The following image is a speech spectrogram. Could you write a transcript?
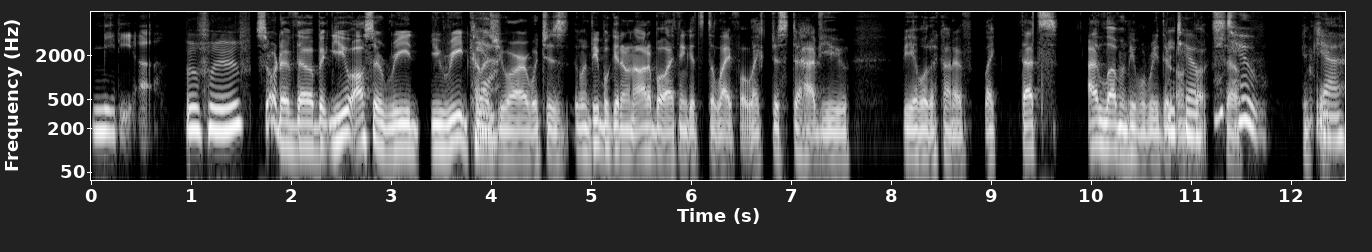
media. Mm-hmm. Sort of though, but you also read you read Come yeah. As You Are, which is when people get on Audible, I think it's delightful. Like just to have you be able to kind of like that's I love when people read their Me own too. books. Me so too. Yeah.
